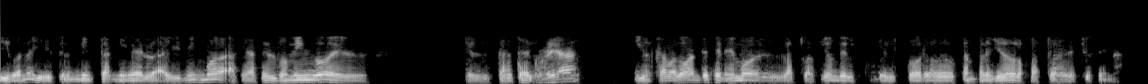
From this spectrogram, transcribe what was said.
Y bueno, y también ahí mismo, hace, hace el domingo, el, el cartel real, y el sábado antes tenemos la actuación del, del coro campanillero de los pastores de Chucena.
